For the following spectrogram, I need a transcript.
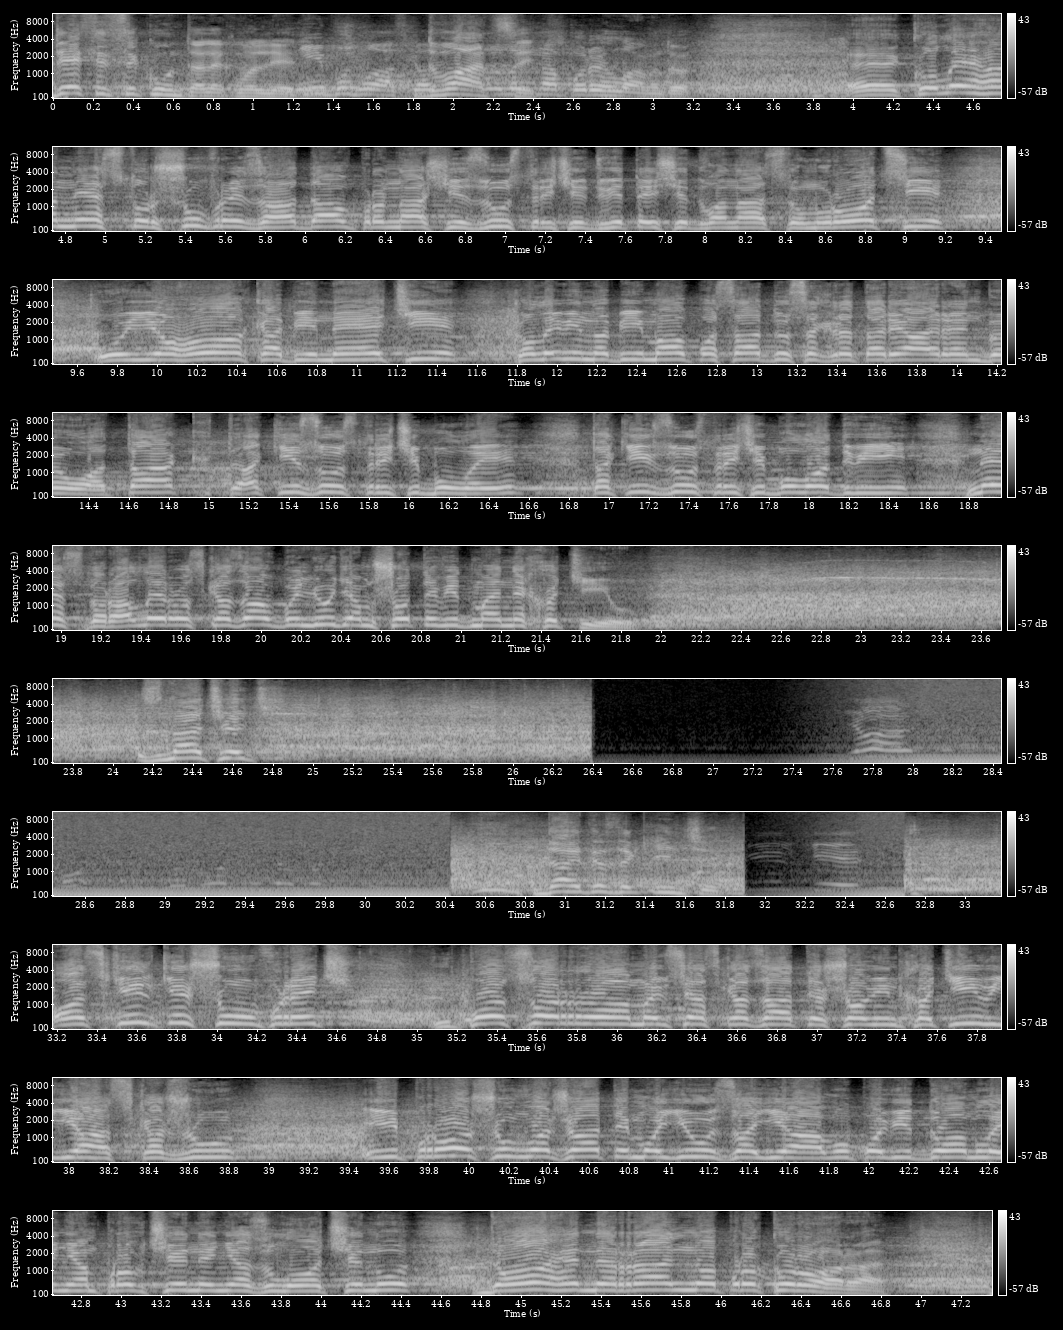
10 секунд, Олег Ні, будь ласка, 20. хвилина по регламенту. Е, Колега Нестор Шуфрич згадав про наші зустрічі в 2012 році у його кабінеті, коли він обіймав посаду секретаря РНБО. Так, такі зустрічі були, таких зустрічей було дві. Нестор, але розказав би людям, що ти від мене хотів. Значить, Дайте закінчити. Оскільки Шуфрич посоромився сказати, що він хотів, я скажу. І прошу вважати мою заяву повідомленням про вчинення злочину до Генерального прокурора.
